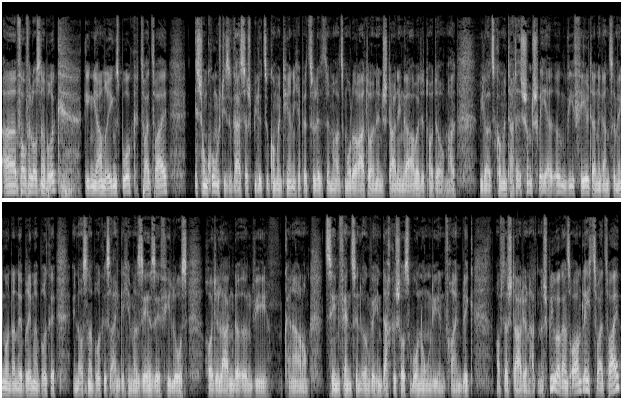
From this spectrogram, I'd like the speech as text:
äh, VfL Osnabrück gegen Jan Regensburg 2-2 ist schon komisch, diese Geisterspiele zu kommentieren. Ich habe ja zuletzt immer als Moderator in den Stadien gearbeitet, heute auch mal wieder als Kommentator. Ist schon schwer, irgendwie fehlt da eine ganze Menge. Und an der Bremer Brücke in Osnabrück ist eigentlich immer sehr, sehr viel los. Heute lagen da irgendwie, keine Ahnung, zehn Fans in irgendwelchen Dachgeschosswohnungen, die den freien Blick auf das Stadion hatten. Das Spiel war ganz ordentlich, 2-2.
